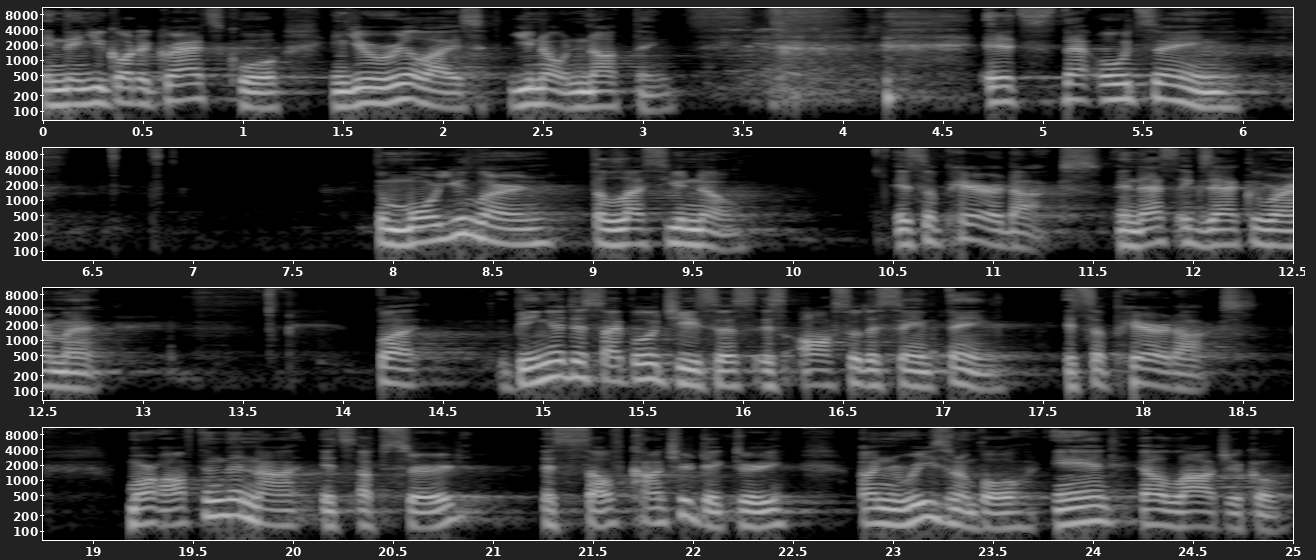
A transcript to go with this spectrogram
and then you go to grad school and you realize you know nothing. it's that old saying the more you learn, the less you know. It's a paradox, and that's exactly where I'm at. But being a disciple of Jesus is also the same thing it's a paradox. More often than not, it's absurd, it's self contradictory, unreasonable, and illogical.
